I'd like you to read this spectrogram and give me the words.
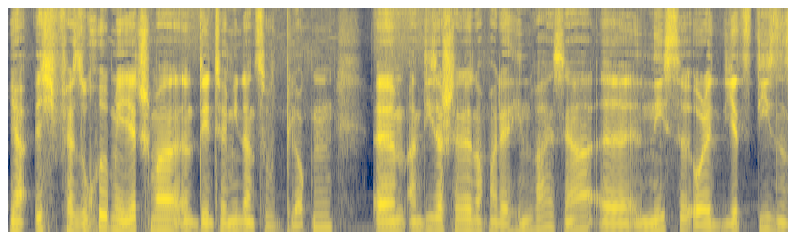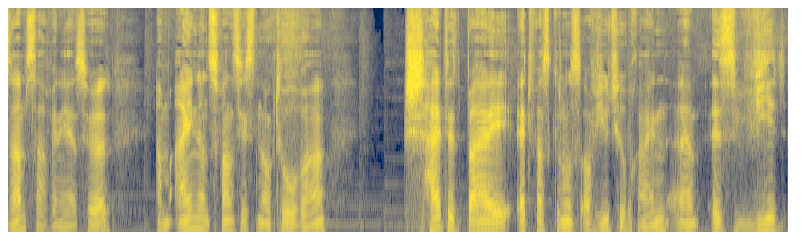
Ja, ich versuche mir jetzt schon mal äh, den Termin dann zu blocken. Ähm, an dieser Stelle nochmal der Hinweis, ja, äh, nächste oder jetzt diesen Samstag, wenn ihr es hört, am 21. Oktober, schaltet bei etwas Genuss auf YouTube rein. Ähm, es wird,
